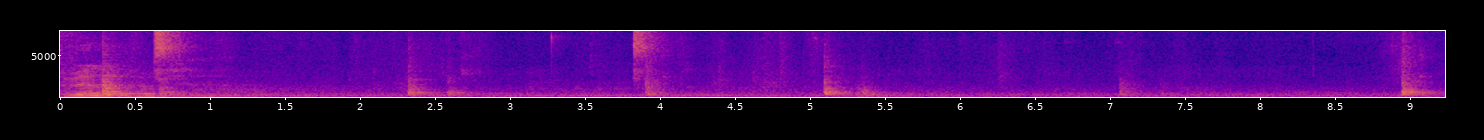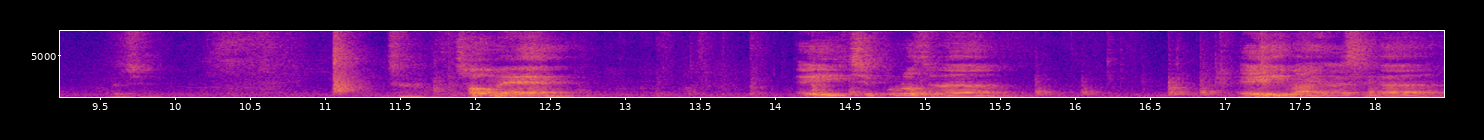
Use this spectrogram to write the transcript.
수면을 그려보자 그렇지. 자, 처음에 H 플러스는 A 마이너스가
